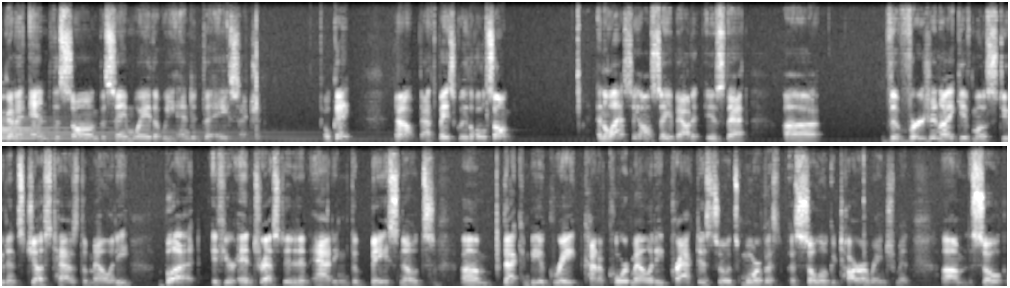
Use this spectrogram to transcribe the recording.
We're going to end the song the same way that we ended the A section. Okay? Now, that's basically the whole song. And the last thing I'll say about it is that uh, the version I give most students just has the melody, but if you're interested in adding the bass notes, um, that can be a great kind of chord melody practice, so it's more of a, a solo guitar arrangement. Um, so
